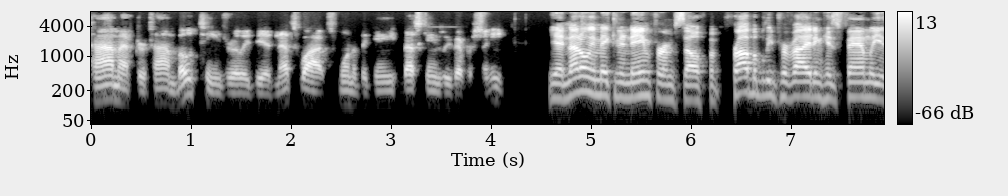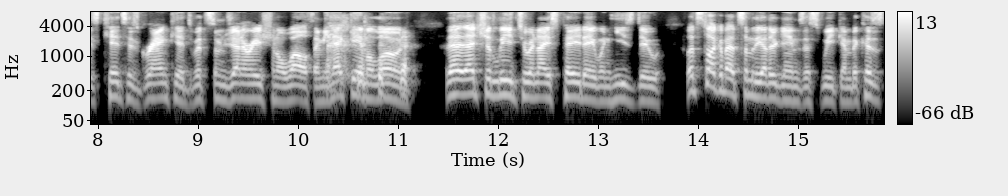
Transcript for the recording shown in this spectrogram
time after time. Both teams really did, and that's why it's one of the game, best games we've ever seen. Yeah, not only making a name for himself, but probably providing his family, his kids, his grandkids with some generational wealth. I mean, that game alone, that, that should lead to a nice payday when he's due. Let's talk about some of the other games this weekend because,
